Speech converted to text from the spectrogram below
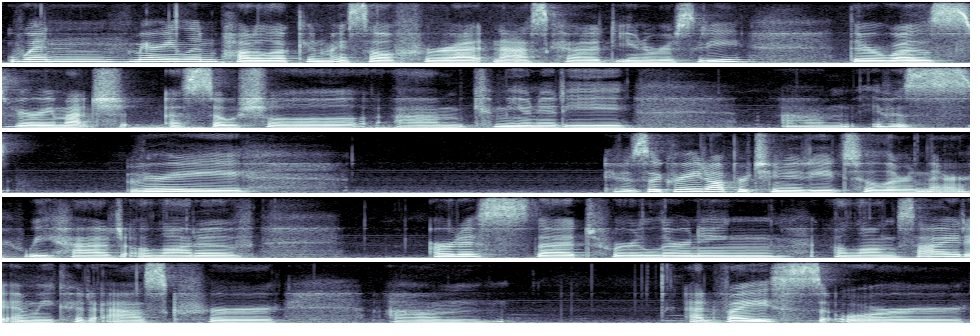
when Mary-Lynn Podolak and myself were at NSCAD University, there was very much a social um, community. Um, it was very it was a great opportunity to learn there. We had a lot of artists that were learning alongside, and we could ask for um, advice or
